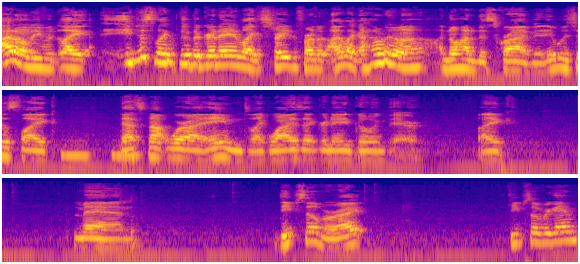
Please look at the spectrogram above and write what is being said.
I don't even like. He just like threw the grenade like straight in front of. I like. I don't even know how to describe it. It was just like, that's not where I aimed. Like, why is that grenade going there? Like, man, Deep Silver, right? Deep Silver game.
